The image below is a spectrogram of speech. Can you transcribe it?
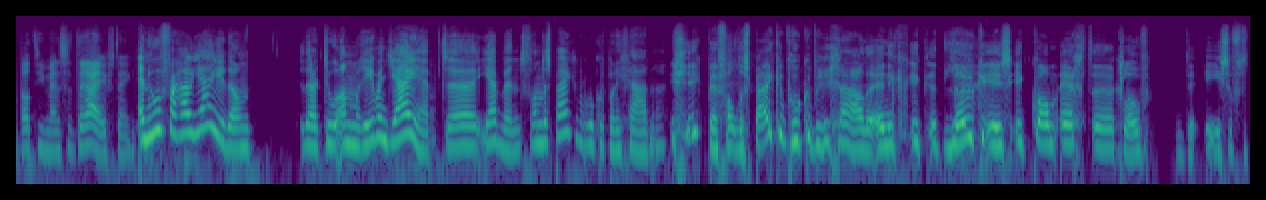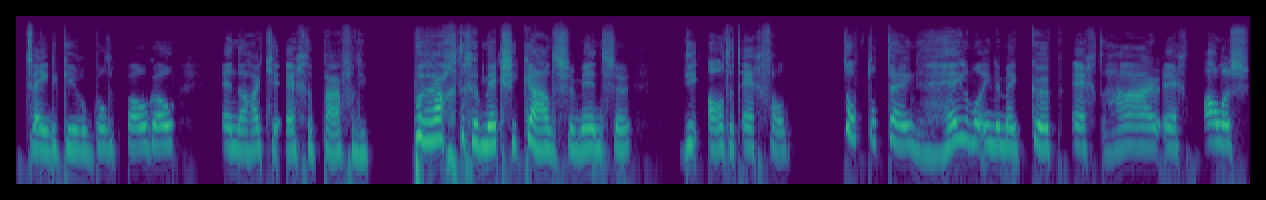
wat die mensen drijft, denk ik. En hoe verhoud jij je dan daartoe, Annemarie? Want jij, hebt, uh, jij bent van de Spijkerbroekenbrigade. ik ben van de Spijkerbroekenbrigade. En ik, ik, het leuke is, ik kwam echt, uh, ik geloof, de eerste of de tweede keer op Gothic Pogo. En dan had je echt een paar van die prachtige Mexicaanse mensen. Die altijd echt van top tot teen, helemaal in de make-up. Echt haar, echt alles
